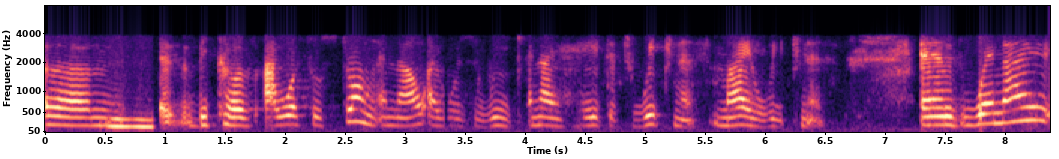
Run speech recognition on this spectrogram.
um mm-hmm. because I was so strong and now I was weak and I hated weakness, my weakness. And when I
